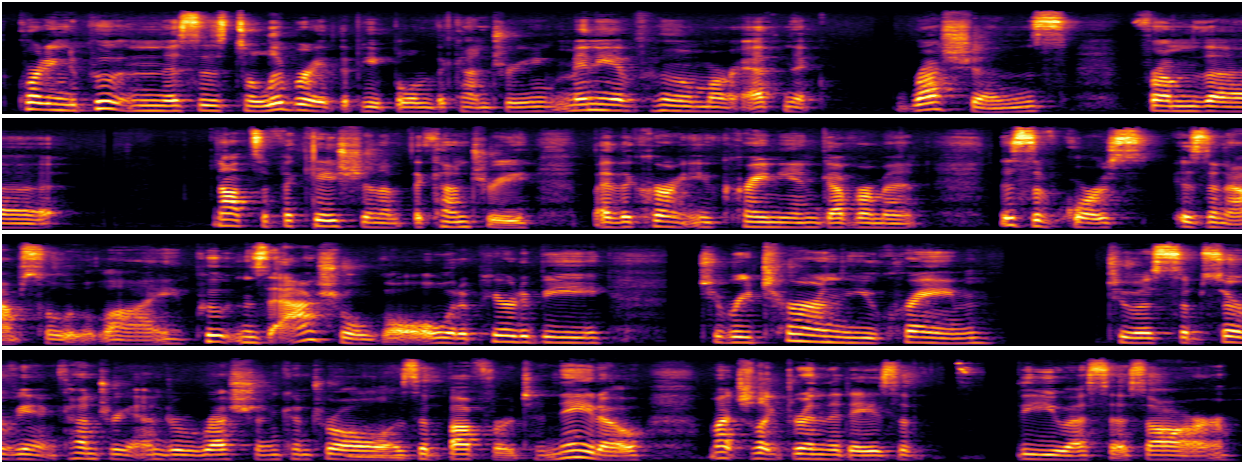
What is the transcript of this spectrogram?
According to Putin, this is to liberate the people of the country, many of whom are ethnic Russians, from the Nazification of the country by the current Ukrainian government. This, of course, is an absolute lie. Putin's actual goal would appear to be to return the Ukraine to a subservient country under Russian control as a buffer to NATO, much like during the days of the USSR.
